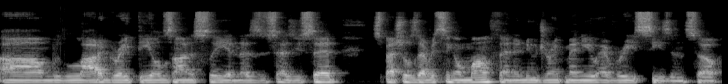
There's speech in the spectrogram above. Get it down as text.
Um, with a lot of great deals, honestly, and as as you said, specials every single month and a new drink menu every season. So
